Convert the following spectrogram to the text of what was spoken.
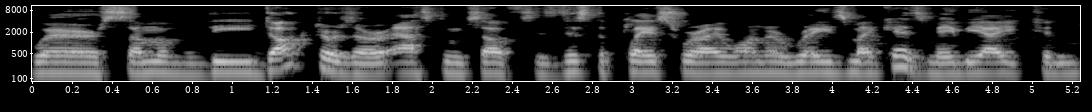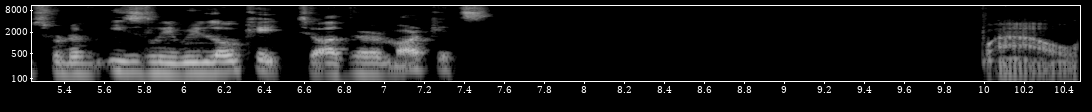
where some of the doctors are asking themselves, is this the place where I want to raise my kids? Maybe I can sort of easily relocate to other markets. Wow.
